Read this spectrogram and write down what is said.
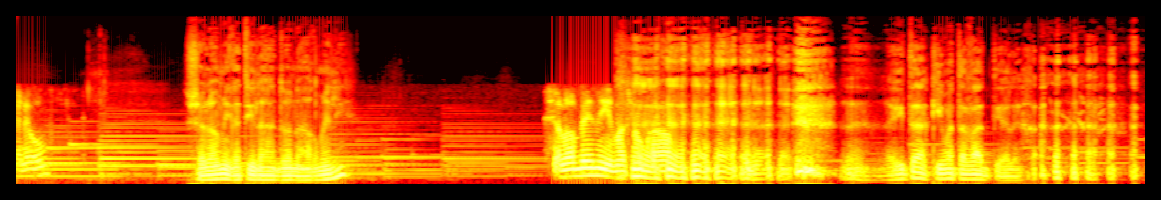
הלו, שלום, הגעתי לאדון ארמלי. שלום בני, מה שלומך? ראית? כמעט עבדתי עליך.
